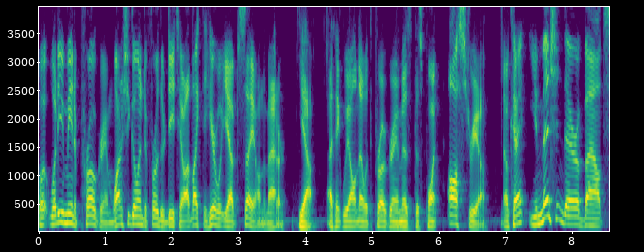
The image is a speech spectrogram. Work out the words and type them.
What, what do you mean a program? Why don't you go into further detail? I'd like to hear what you have to say on the matter. Yeah, I think we all know what the program is at this point. Austria. Okay. You mentioned there about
